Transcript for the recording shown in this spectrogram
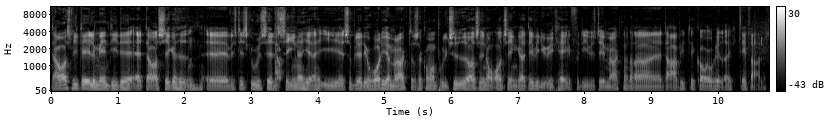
der er også lige det element i det, at der er også sikkerheden. Øh, hvis det skal udsættes ja. senere her, i, så bliver det jo hurtigere mørkt, og så kommer politiet også ind over og tænker, at det vil de jo ikke have, fordi hvis det er mørkt, når der er derby, det går jo heller ikke. Det er farligt.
